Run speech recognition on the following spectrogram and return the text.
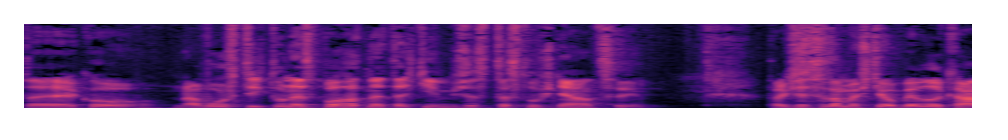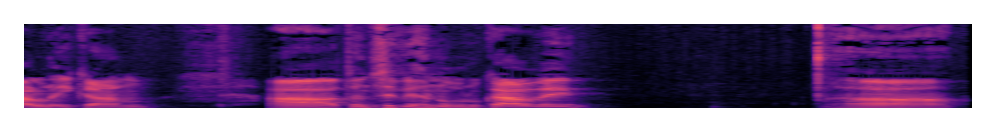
To je jako na Wall Streetu nezbohatnete tím, že jste slušňáci. Takže se tam ještě objevil Karl Icahn a ten si vyhrnul rukávy a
